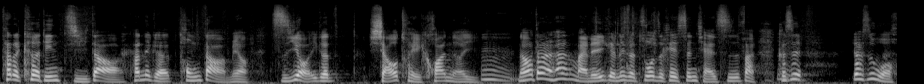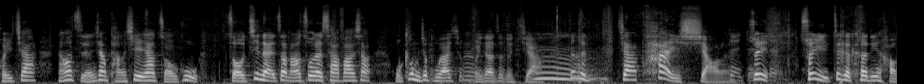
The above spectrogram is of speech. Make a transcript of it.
他的客厅挤到啊他那个通道有没有只有一个小腿宽而已，嗯，然后当然他买了一个那个桌子可以升起来吃饭，可是。要是我回家，然后只能像螃蟹一样走路走进来之后，然后坐在沙发上，我根本就不要回到这个家，那个家太小了。对，对所以所以这个客厅好，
